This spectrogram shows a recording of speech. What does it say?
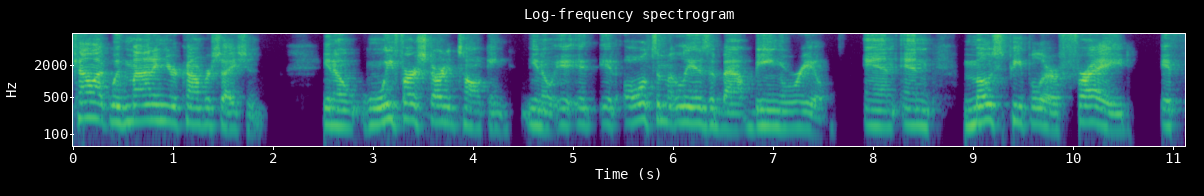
kind of like with mine and your conversation. You know, when we first started talking, you know, it, it ultimately is about being real. And and most people are afraid if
